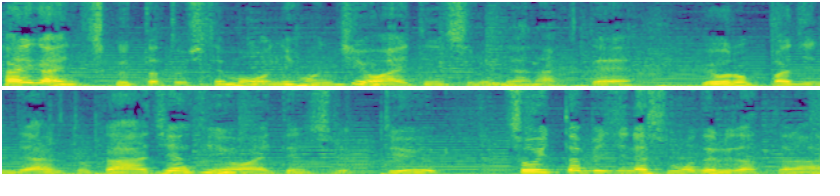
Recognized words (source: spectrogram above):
海外に作ったとしても日本人を相手にするんではなくてヨーロッパ人であるとかアジア人を相手にするっていうそういったビジネスモデルだったら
